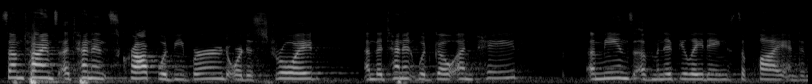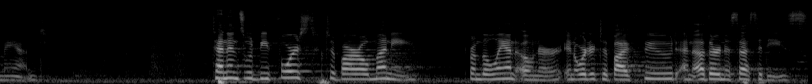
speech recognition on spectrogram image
Sometimes a tenant's crop would be burned or destroyed, and the tenant would go unpaid a means of manipulating supply and demand. Tenants would be forced to borrow money from the landowner in order to buy food and other necessities,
